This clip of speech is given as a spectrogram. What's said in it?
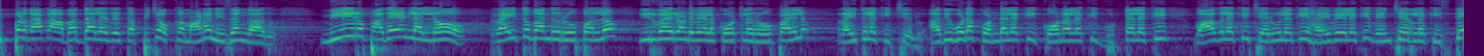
ఇప్పటిదాకా అబద్ధాలదే తప్పించి ఒక్క మాట నిజం కాదు. మీరు పదేండ్లలో రైతు బంధు రూపంలో ఇరవై రెండు వేల కోట్ల రూపాయలు రైతులకు ఇచ్చిండ్రు. అది కూడా కొండలకి కోనలకి గుట్టలకి వాగులకి చెరువులకి హైవేలకి వెంచర్లకి ఇస్తే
